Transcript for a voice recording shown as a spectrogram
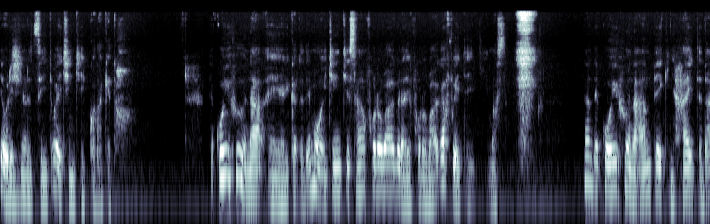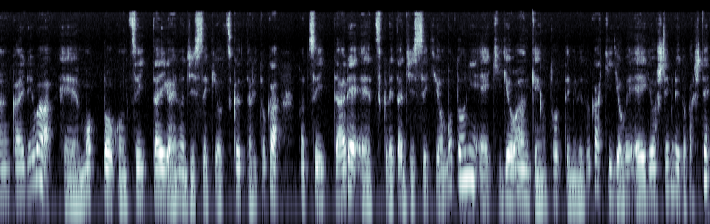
で、オリジナルツイートは1日1個だけと。でこういうふうなやり方でも1日3フォロワーぐらいフォロワーが増えていきます。なんでこういう風な安定期に入った段階では、えー、もっとこの Twitter 以外の実績を作ったりとか、まあ、Twitter で、えー、作れた実績をもとに、えー、企業案件を取ってみるとか、企業へ営業してみるとかして、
